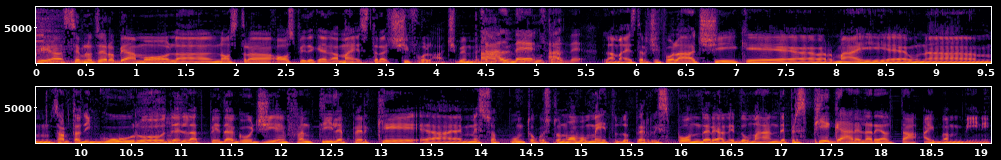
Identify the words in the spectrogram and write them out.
Qui a 710 abbiamo la nostra ospite che è la maestra Cifolacci. Benvenuta. Salve, salve. La maestra Cifolacci che eh, ormai è una, una sorta di guru della pedagogia infantile perché eh, ha messo a punto questo nuovo metodo per rispondere alle domande, per spiegare la realtà ai bambini.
